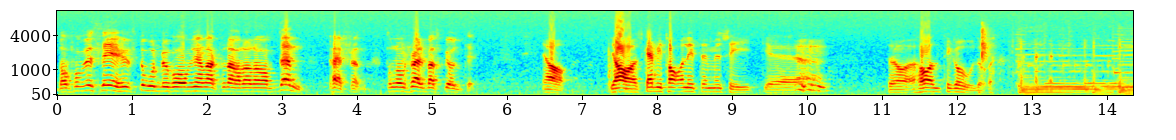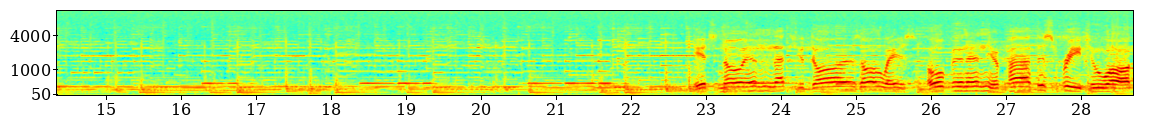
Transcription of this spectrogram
Då får vi se hur storbegåvningarna klarar av den persen som de själva skuld till. Ja, ja ska vi ta lite musik? Eh, mm. Så håll till godo. It's knowing that your door's always open and your path is free to walk.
